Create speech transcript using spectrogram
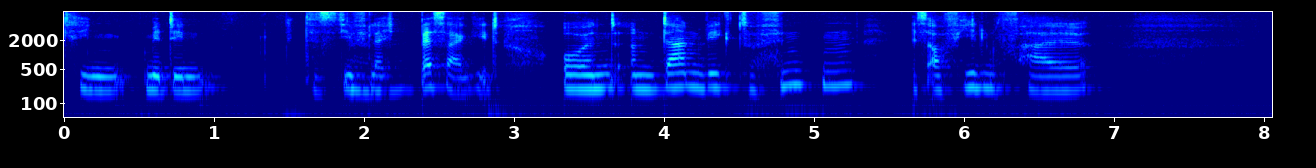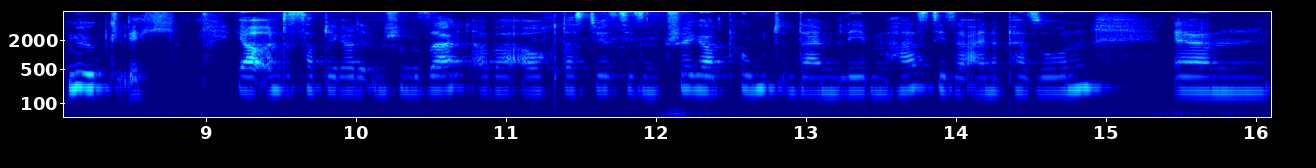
kriegen, mit denen es dir mhm. vielleicht besser geht. Und, und dann einen Weg zu finden, ist auf jeden Fall möglich. Ja, und das habt ihr gerade eben schon gesagt, aber auch, dass du jetzt diesen Triggerpunkt in deinem Leben hast, diese eine Person, ähm,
